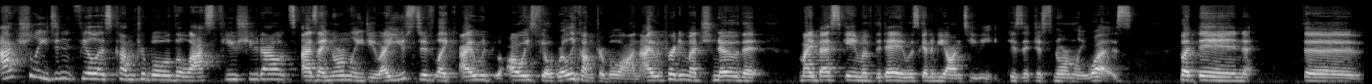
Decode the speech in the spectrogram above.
actually didn't feel as comfortable the last few shootouts as I normally do. I used to like I would always feel really comfortable on. I would pretty much know that my best game of the day was going to be on TV because it just normally was. But then the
